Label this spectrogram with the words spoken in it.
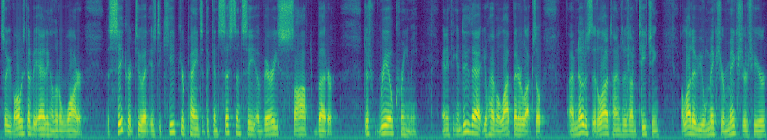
So you've always got to be adding a little water. The secret to it is to keep your paints at the consistency of very soft butter, just real creamy. And if you can do that, you'll have a lot better luck. So I've noticed that a lot of times as I'm teaching, a lot of you will mix your mixtures here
